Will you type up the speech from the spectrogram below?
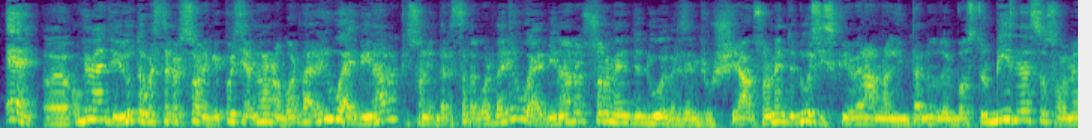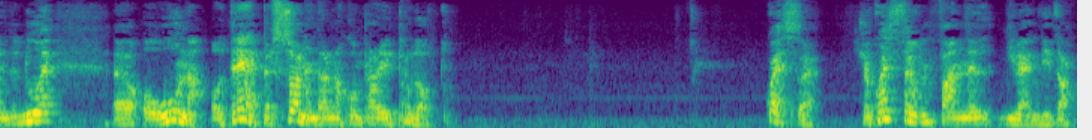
e eh, ovviamente di tutte queste persone che poi si andranno a guardare il webinar, che sono interessate a guardare il webinar, solamente due per esempio usciranno, solamente due si iscriveranno all'interno del vostro business, solamente due eh, o una o tre persone andranno a comprare il prodotto. Questo è, cioè questo è un funnel di vendita,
